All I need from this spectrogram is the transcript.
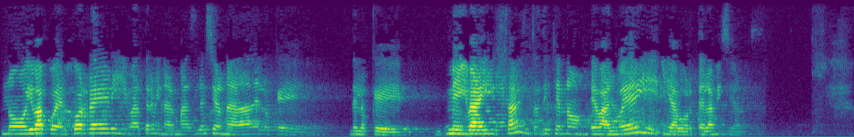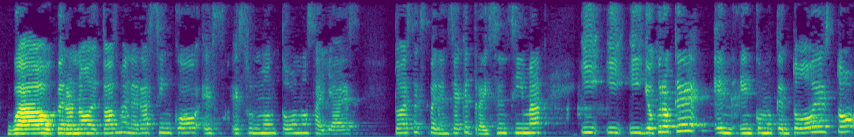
no iba a poder correr y iba a terminar más lesionada de lo que, de lo que me iba a ir, ¿sabes? Entonces dije, no, evalué y, aborté la misión. Wow, pero no, de todas maneras, cinco es, es un montón, o sea, ya es toda esa experiencia que traes encima. Y, y, y yo creo que en, en, como que en todo esto,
